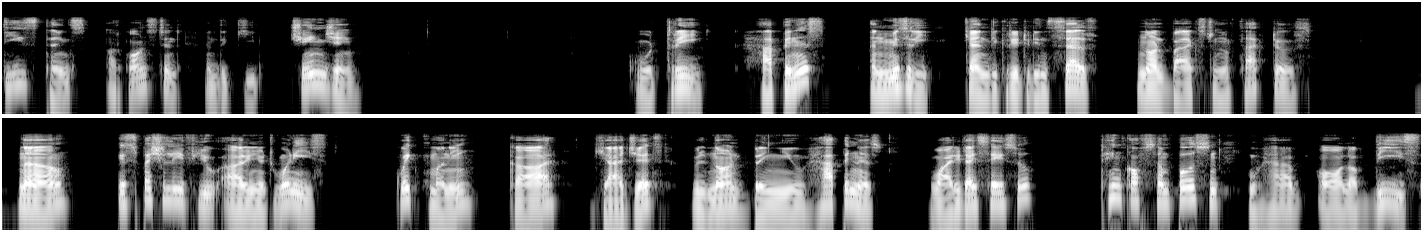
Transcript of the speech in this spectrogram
these things are constant and they keep changing. Quote 3 Happiness and misery can be created in self, not by external factors. Now, especially if you are in your 20s, quick money, car, gadgets will not bring you happiness. Why did I say so? Think of some person who have all of these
